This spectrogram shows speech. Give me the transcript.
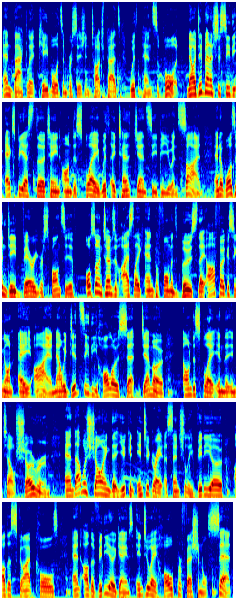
and backlit keyboards and precision touchpads with pen support. Now, I did manage to see the XPS 13 on display with a 10th gen CPU inside, and it was indeed very responsive also, in terms of Ice Lake and performance boost, they are focusing on AI. Now we did see the Hollow Set demo on display in the Intel showroom. And that was showing that you can integrate essentially video, other Skype calls, and other video games into a whole professional set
